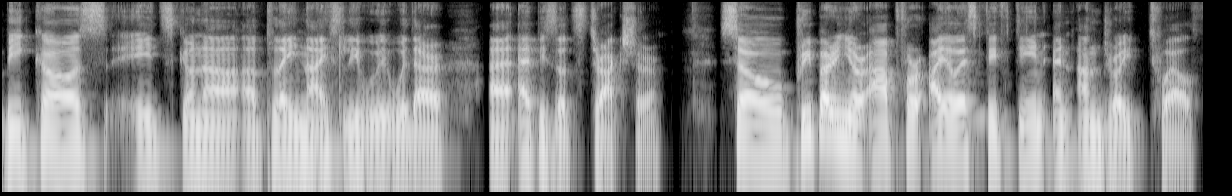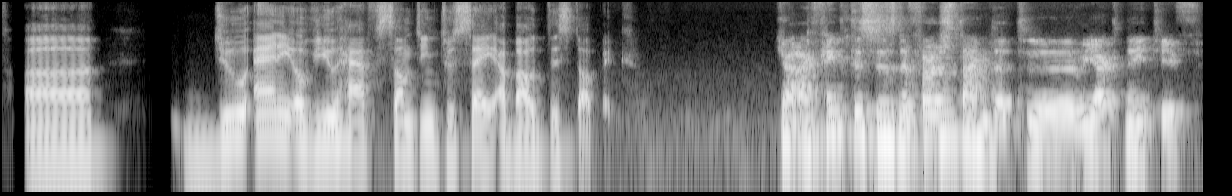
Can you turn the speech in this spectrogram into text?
because it's gonna uh, play nicely with, with our uh, episode structure. So preparing your app for iOS 15 and Android 12. Uh, do any of you have something to say about this topic? Yeah, I think this is the first time that uh, React Native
